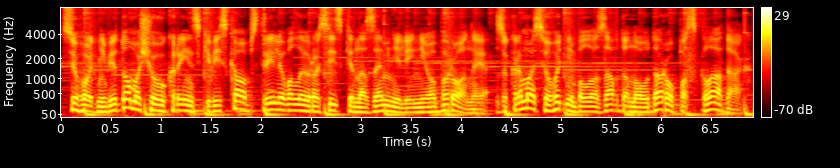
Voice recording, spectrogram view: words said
Сьогодні відомо, що українські війська обстрілювали російські наземні лінії оборони. Зокрема, сьогодні було завдано удару по складах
